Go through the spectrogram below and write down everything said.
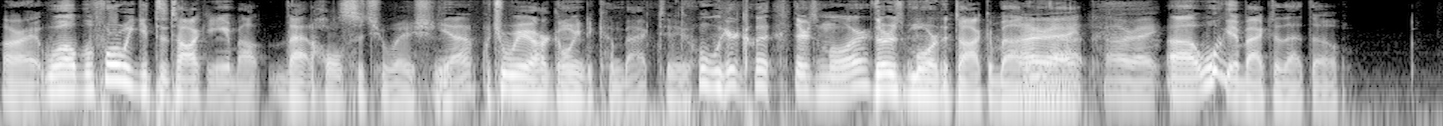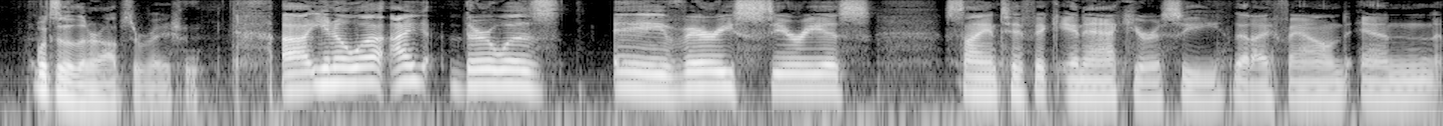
All right. Well, before we get to talking about that whole situation, Yeah. which we are going to come back to, We're good. There's more. there's more to talk about. all in right, that. all right. Uh, we'll get back to that though. What's another observation? Uh, you know what? I there was a very serious scientific inaccuracy that I found, and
